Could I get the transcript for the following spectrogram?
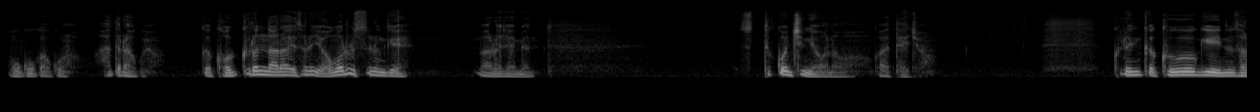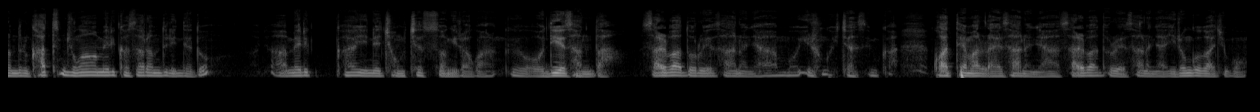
오고 가고 하더라고요. 그러니까 그런 나라에서는 영어를 쓰는 게 말하자면 특권층의 언어가 되죠. 그러니까 거기에 있는 사람들은 같은 중앙아메리카 사람들인데도 아메리카인의 정체성이라고 하는 그 어디에 산다, 살바도르에 사느냐 뭐 이런 거 있지 않습니까? 과테말라에 사느냐, 살바도르에 사느냐 이런 거 가지고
